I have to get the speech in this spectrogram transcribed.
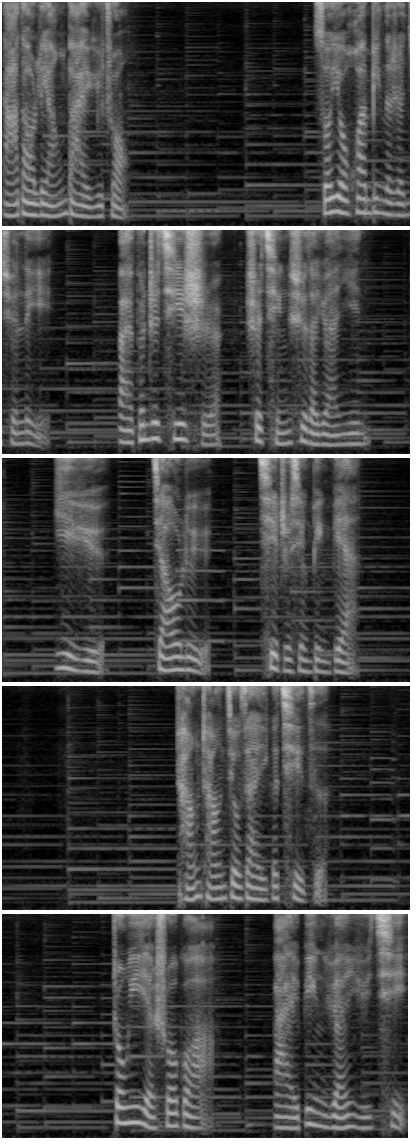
达到两百余种。所有患病的人群里，百分之七十是情绪的原因，抑郁、焦虑、器质性病变，常常就在一个“气”字。中医也说过，百病源于气。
